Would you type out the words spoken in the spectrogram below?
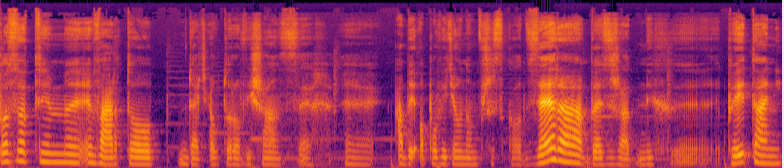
Poza tym e, warto dać autorowi szansę, e, aby opowiedział nam wszystko od zera, bez żadnych pytań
